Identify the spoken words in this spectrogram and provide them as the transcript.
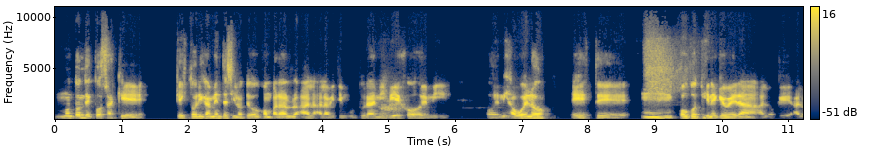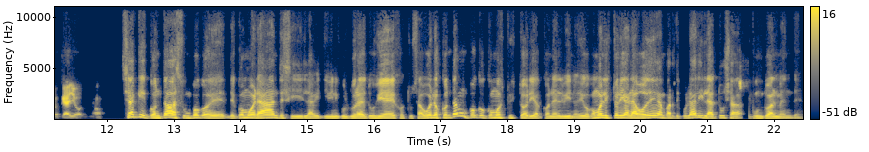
un montón de cosas que, que históricamente, si lo tengo que comparar a la, viticultura de mis viejos o de, mi, o de mis abuelos, este, poco tiene que ver a, lo, que, a lo que hay hoy, ¿no? Ya que contabas un poco de, cómo era antes y la vitivinicultura de tus viejos, tus abuelos, contame un poco cómo es tu historia con el vino. Digo, cómo es la historia de la bodega en particular y la tuya puntualmente.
